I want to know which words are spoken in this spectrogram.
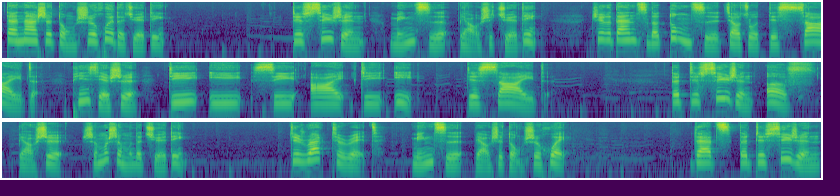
但那是董事会的决定。Decision 名词表示决定，这个单词的动词叫做 decide，拼写是 d e c i d e，decide。The decision of 表示什么什么的决定。Directorate 名词表示董事会。That's the decision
